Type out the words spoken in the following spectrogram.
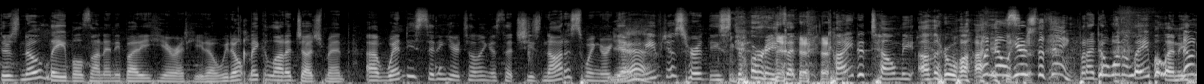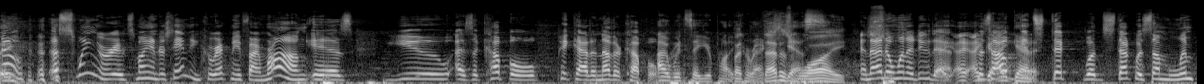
there's no labels on anybody here at Hedo. We don't make a lot of judgment. Uh, Wendy's sitting here telling us that she's not a swinger, Yeah. yet we've just heard these stories that kind of tell me otherwise. Well, no, here's the thing. But I don't want to label anything. No, no. A swinger, it's my understanding, correct me if I'm wrong, is you as a couple pick out another couple. I would say you're probably But correct. that is yes. why and I don't want to do that I- I- I because I I'll get get stuck with, stuck with some limp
